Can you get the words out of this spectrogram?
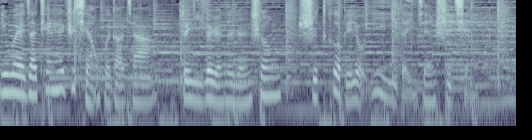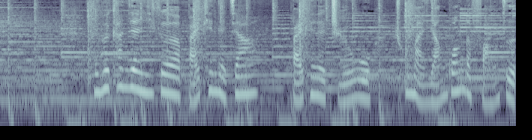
因为在天黑之前回到家，对一个人的人生是特别有意义的一件事情。你会看见一个白天的家，白天的植物，充满阳光的房子，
